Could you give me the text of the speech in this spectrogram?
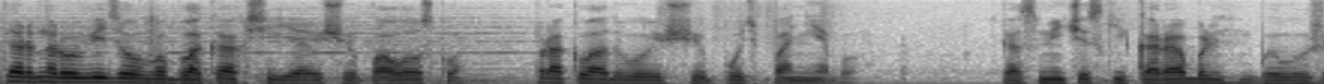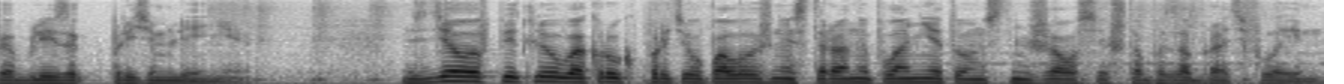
Тернер увидел в облаках сияющую полоску, прокладывающую путь по небу. Космический корабль был уже близок к приземлению. Сделав петлю вокруг противоположной стороны планеты, он снижался, чтобы забрать Флейм.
